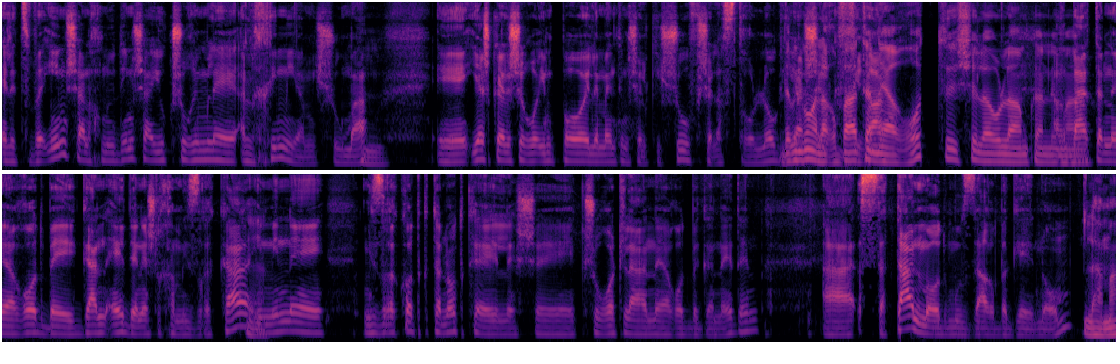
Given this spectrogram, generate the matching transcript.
אלה צבעים שאנחנו יודעים שהיו קשורים לאלכימיה משום מה. Mm. יש כאלה שרואים פה אלמנטים של כישוף, של אסטרולוגיה, של כפירה. דברים על ארבעת הנערות אה, של העולם כאן למעלה. ארבעת הנערות בגן עדן, יש לך מזרקה כן. עם מין... מזרקות קטנות כאלה שקשורות לנערות בגן עדן. השטן מאוד מוזר בגיהנום. למה?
